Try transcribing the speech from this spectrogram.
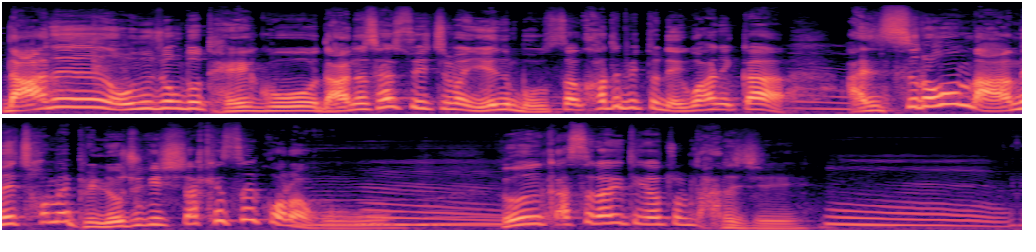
나는 어느 정도 되고 나는 살 수 있지만 얘는 못 사. 카드빚도 내고 하니까 음. 안쓰러운 마음에 처음에 빌려주기 시작했을 거라고. 그건 가스라이팅과 좀 다르지. 음.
